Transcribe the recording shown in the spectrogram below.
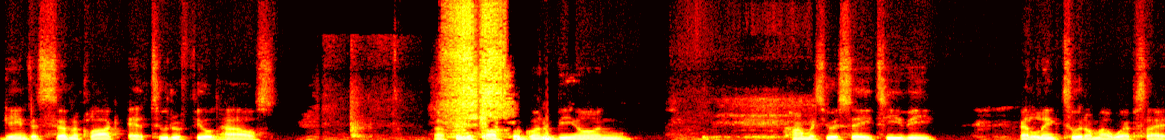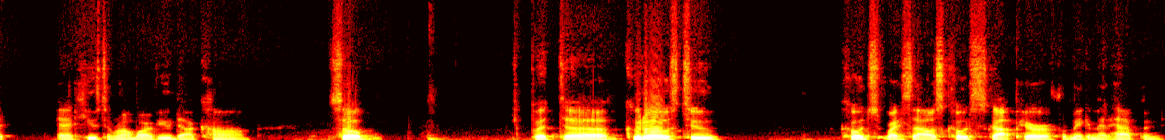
Games at seven o'clock at Tudor Field House. I think it's also going to be on Conference USA TV. A link to it on my website at HoustonRoundballReview.com. So, but uh, kudos to Coach Rice Owls, Coach Scott Pera for making that happen,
